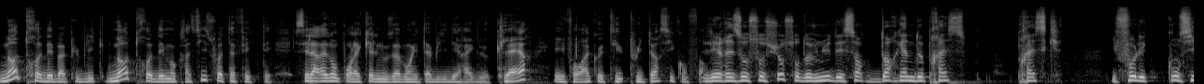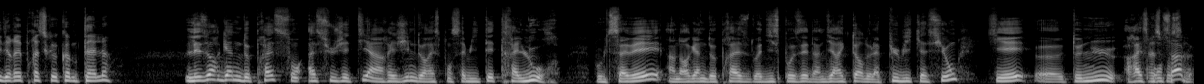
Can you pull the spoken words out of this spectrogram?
notre débat public, notre démocratie soit affectée. C'est la raison pour laquelle nous avons établi des règles claires et il faudra que Twitter s'y conforme. Les réseaux sociaux sont devenus des sortes d'organes de presse, presque. Il faut les considérer presque comme tels. Les organes de presse sont assujettis à un régime de responsabilité très lourd. Vous le savez, un organe de presse doit disposer d'un directeur de la publication qui est euh, tenu responsable,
